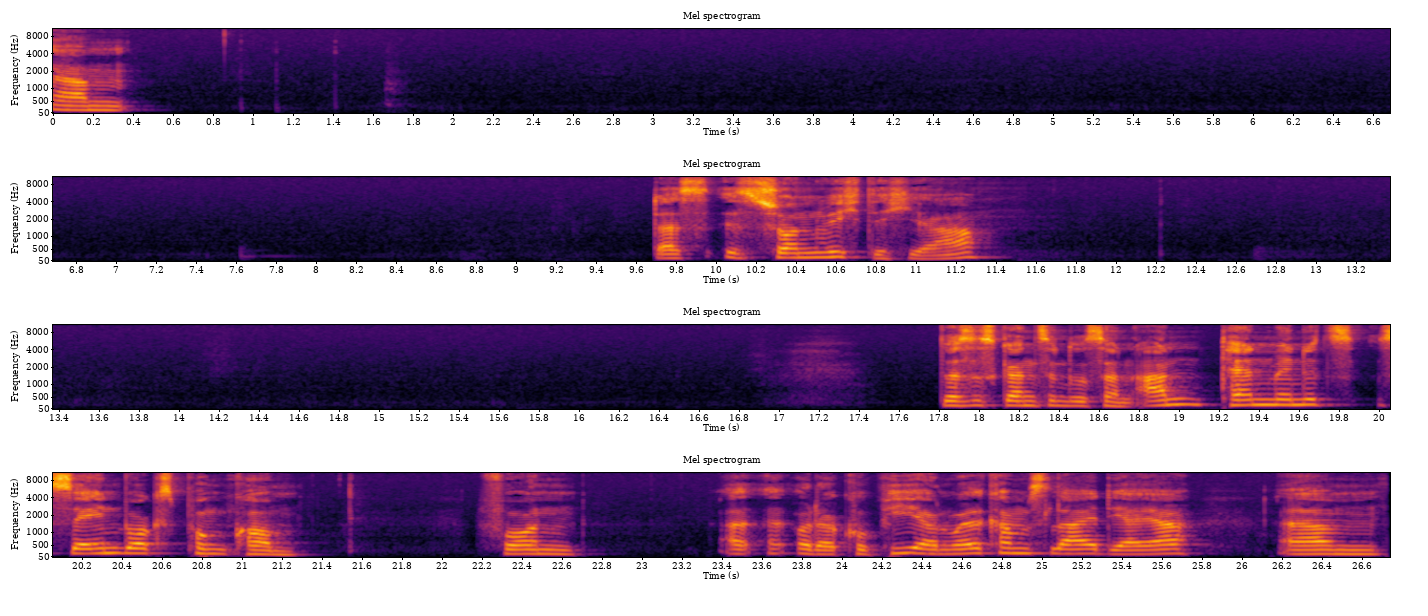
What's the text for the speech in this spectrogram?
Ähm, Das ist schon wichtig, ja. Das ist ganz interessant. An 10minutessanebox.com von äh, oder Kopie an Welcome Slide, ja, ja. Ähm,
